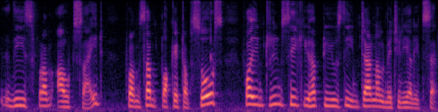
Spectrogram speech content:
these from outside from some pocket of source for intrinsic you have to use the internal material itself.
